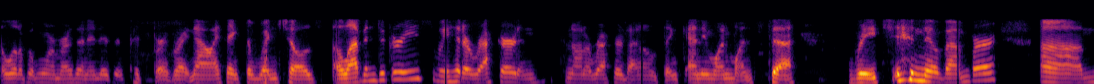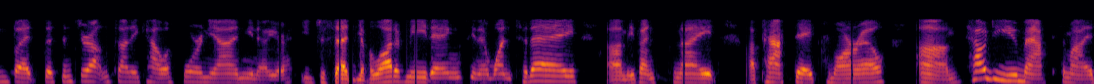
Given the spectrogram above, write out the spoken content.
a little bit warmer than it is in Pittsburgh right now. I think the wind chill is 11 degrees. We hit a record and it's not a record I don't think anyone wants to reach in November. Um, but so since you're out in sunny California and you know you're you just said you have a lot of meetings, you know, one today, um, events tonight, a pack day tomorrow. Um, how do you maximize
